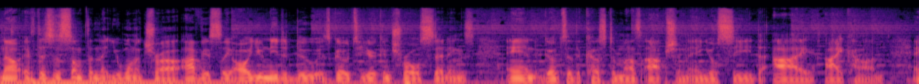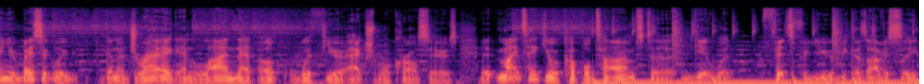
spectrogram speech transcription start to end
Now, if this is something that you want to try, obviously all you need to do is go to your control settings and go to the customize option and you'll see the eye icon and you're basically going to drag and line that up with your actual crosshairs. It might take you a couple times to get what fits for you because obviously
